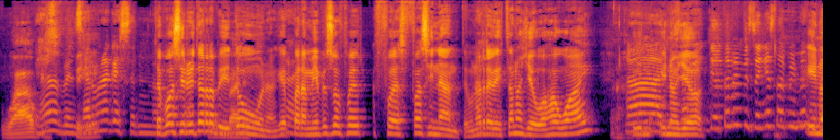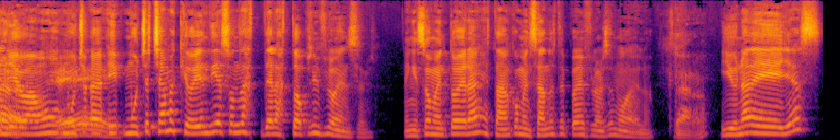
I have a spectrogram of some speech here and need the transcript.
Wow. Déjame pensar una que se nos- Te puedo decir ahorita rapidito Vale. una, que para mí empezó fue, fue fascinante. Una revista nos llevó a Hawái Ah, y, y nos yo, llevó, también, yo también pensé en esa misma y nos llevamos muchas, eh, y muchas chamas que hoy en día son las, de las tops influencers. En ese momento eran, estaban comenzando este pedo de influencers modelo. Claro. Y una de ellas,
